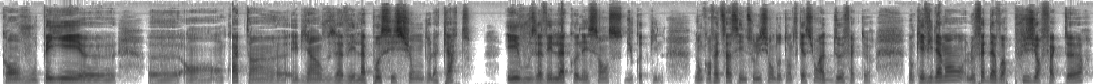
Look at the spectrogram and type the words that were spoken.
Quand vous payez en, en contact, hein, eh bien, vous avez la possession de la carte et vous avez la connaissance du code PIN. Donc en fait ça c'est une solution d'authentification à deux facteurs. Donc évidemment le fait d'avoir plusieurs facteurs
